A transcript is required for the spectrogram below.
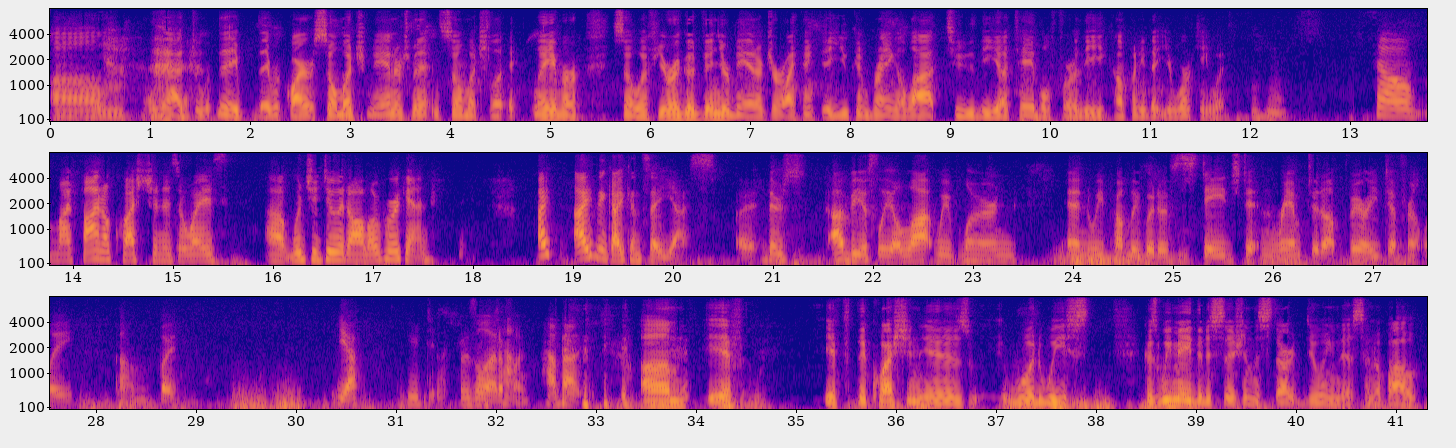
Um, that they they require so much management and so much la- labor. So if you're a good vineyard manager, I think that you can bring a lot to the uh, table for the company that you're working with. Mhm. So my final question is always, uh, would you do it all over again? I, I think I can say yes. Uh, there's obviously a lot we've learned, and we probably would have staged it and ramped it up very differently. Um, but yeah, You do it. it was a lot of fun. How about Um, if if the question is, would we? Because we made the decision to start doing this in about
